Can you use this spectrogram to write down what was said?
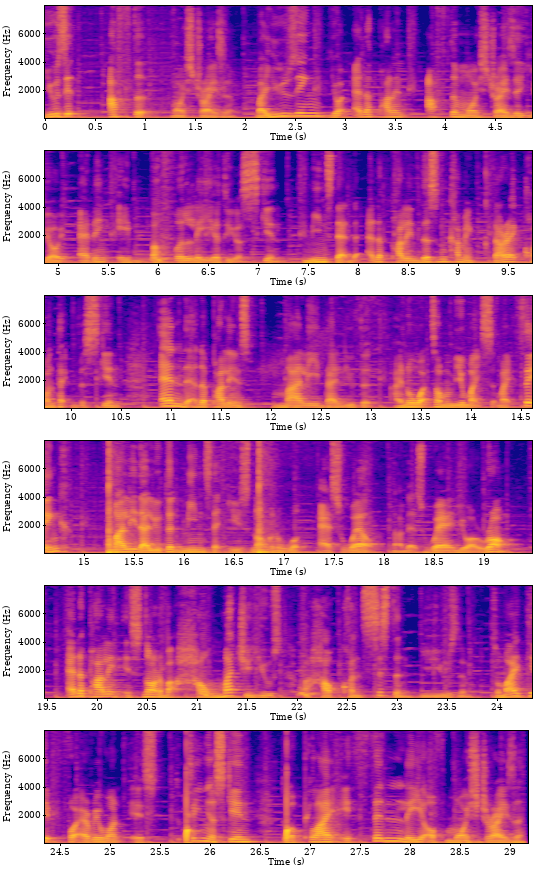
use it after moisturizer. By using your Adapalene after moisturizer, you're adding a buffer layer to your skin. It means that the Adapalene doesn't come in direct contact with the skin and the Adapalene is mildly diluted. I know what some of you might, might think, mildly diluted means that it's not going to work as well. Now that's where you are wrong. Adapalene is not about how much you use, but how consistent you use them. So my tip for everyone is to clean your skin, to apply a thin layer of moisturizer,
